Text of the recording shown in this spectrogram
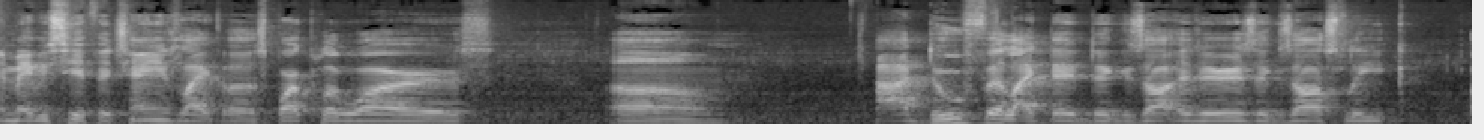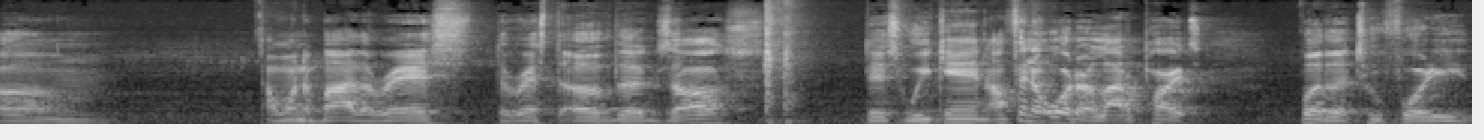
and maybe see if it changed like uh, spark plug wires um I do feel like the, the exhaust there is exhaust leak um I want to buy the rest the rest of the exhaust this weekend. I'm finna order a lot of parts for the 240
